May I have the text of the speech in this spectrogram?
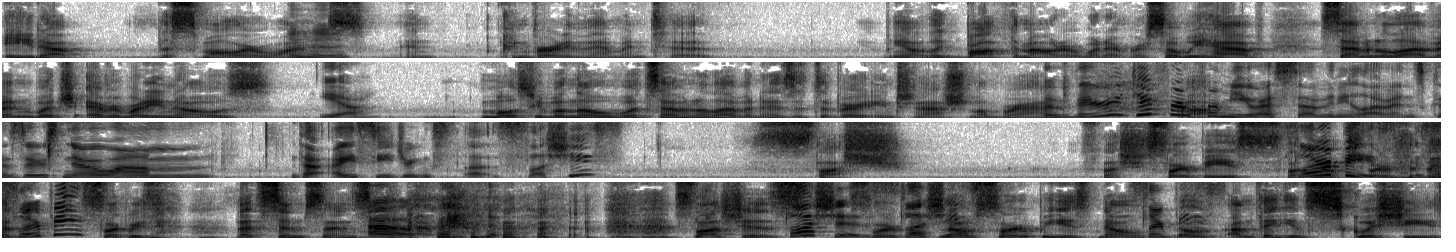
ate up the smaller ones Mm-hmm. and converting them into, you know, like bought them out or whatever. So we have 7 Eleven, which everybody knows. Yeah, Most people know what 7 Eleven is. It's a very international brand. but very different from US 7-Elevens because there's no um the icy drinks uh, slushies. Slush. Slush. Slurpees. Slu- Slurpees. Is it Slurpees? Slurpees. That's Simpsons. Oh, Slushes. Slushes. Slushies? No, Slurpees. No. Slurpees? no, I'm thinking squishies.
